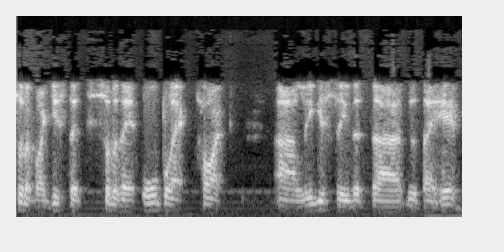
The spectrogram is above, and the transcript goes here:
sort of, I guess, that sort of that All Black type uh, legacy that uh, that they have.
